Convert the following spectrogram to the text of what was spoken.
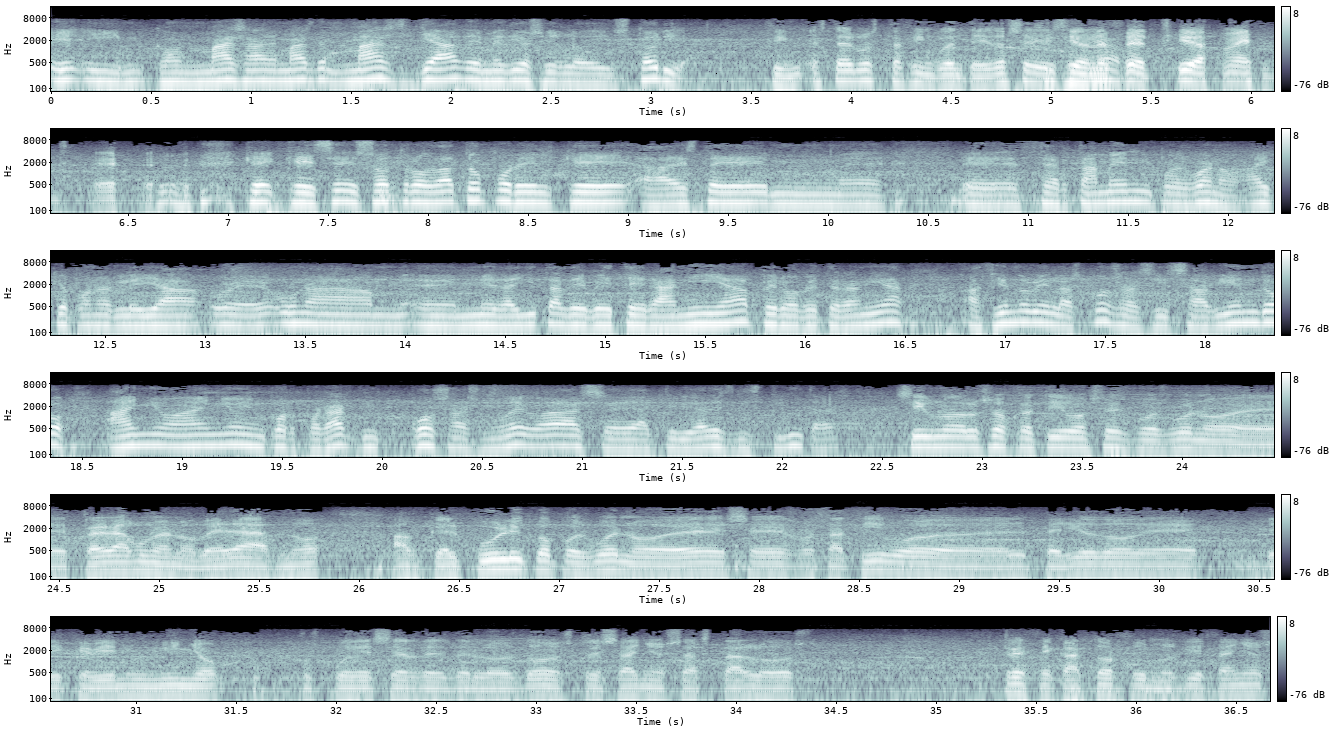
Y, con más, además, de, más ya de medio siglo de historia. Esta es nuestra 52 edición, efectivamente. que, ese es otro dato por el que a este mm, eh, eh, certamen, pues bueno, hay que ponerle ya eh, una medallita de veteranía, pero veteranía haciendo bien las cosas y sabiendo año a año incorporar cosas nuevas, actividades distintas. Sí, uno de los objetivos es, pues bueno, traer alguna novedad, ¿no? Aunque el público, pues bueno, es, rotativo, el periodo de, de que viene un niño, pues puede ser desde los 2, 3 años años hasta los 13, 14, unos 10 años,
